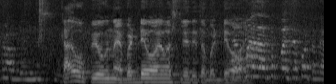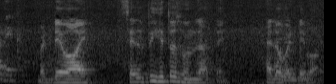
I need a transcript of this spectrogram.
प्रॉब्लेम नसतो काय उपयोग नाही. बड्डे बॉय बसले तिथं बड्डे बॉय माझा पप्पाचा फोटो काढ एक. बड्डे बॉय सेल्फी हिथंच होऊन जाते हॅलो बड्डे बॉय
